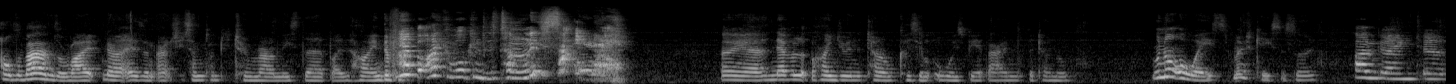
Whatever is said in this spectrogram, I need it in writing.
Oh, the van's alright. No, it isn't actually. Sometimes you turn around and he's there by behind the van. Yeah, but I could walk into the tunnel and he's sat in there. Oh yeah, never look behind you in the tunnel because you'll always be at the end of the tunnel. Well, not always. Most cases though. I'm going to.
